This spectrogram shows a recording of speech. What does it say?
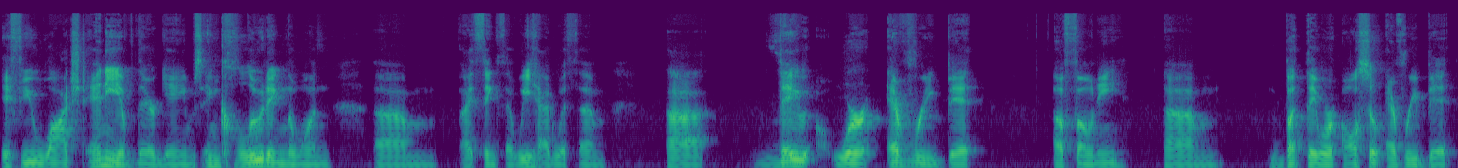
If you watched any of their games, including the one um, I think that we had with them, uh, they were every bit a phony. Um, but they were also every bit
